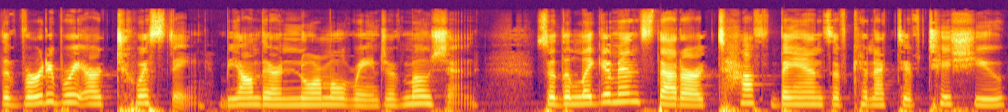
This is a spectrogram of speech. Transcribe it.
the vertebrae are twisting beyond their normal range of motion. So the ligaments that are tough bands of connective tissue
